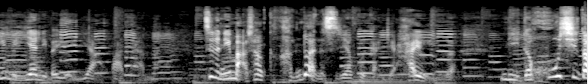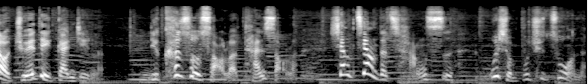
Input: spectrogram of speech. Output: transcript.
因为烟里边有一氧化碳嘛。这个你马上很短的时间会感觉。还有一个，你的呼吸道绝对干净了，你咳嗽少了，痰少了。像这样的尝试，为什么不去做呢？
